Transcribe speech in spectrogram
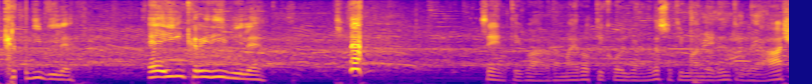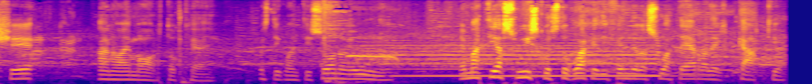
Incredibile! È incredibile! Senti, guarda, ma hai rotti i coglioni. Adesso ti mando dentro le asce. Ah no, è morto, ok. Questi quanti sono? E uno. È Mattia Swiss questo qua che difende la sua terra del cacchio.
